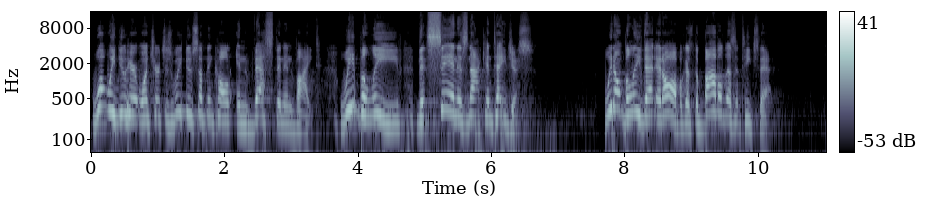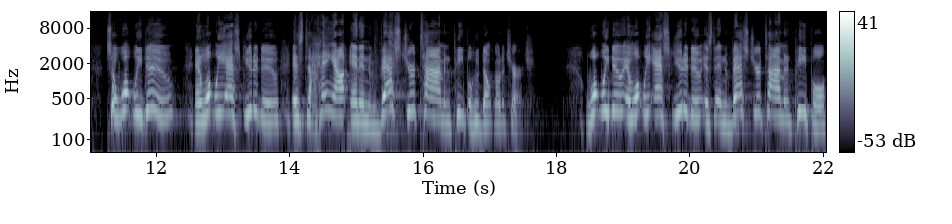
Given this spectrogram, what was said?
what we do here at One Church is we do something called invest and invite. We believe that sin is not contagious. We don't believe that at all because the Bible doesn't teach that. So, what we do and what we ask you to do is to hang out and invest your time in people who don't go to church. What we do and what we ask you to do is to invest your time in people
